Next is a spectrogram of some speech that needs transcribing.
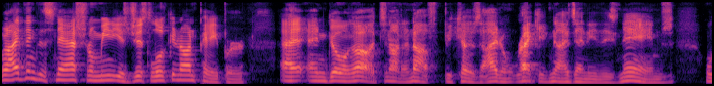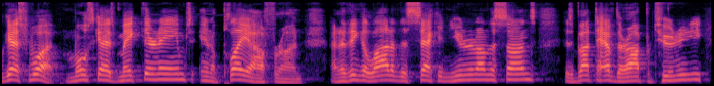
but I think this national media is just looking on paper and, going, oh, it's not enough because I don't recognize any of these names. Well, guess what? Most guys make their names in a playoff run, and I think a lot of the second unit on the Suns is about to have their opportunity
